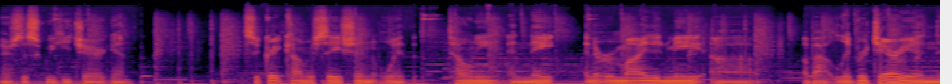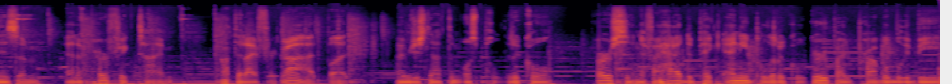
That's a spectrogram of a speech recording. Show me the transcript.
there's the squeaky chair again. It's a great conversation with Tony and Nate, and it reminded me uh, about libertarianism at a perfect time. Not that I forgot, but I'm just not the most political person. If I had to pick any political group, I'd probably be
